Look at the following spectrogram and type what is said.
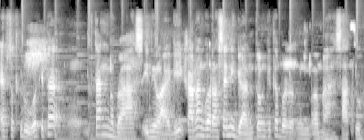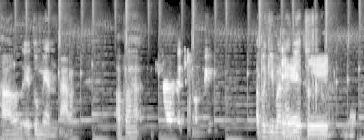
episode kedua kita kita ngebahas ini lagi karena gue rasa ini gantung kita baru ngebahas satu hal yaitu mental. Apa apa gimana di episode sih. kedua?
